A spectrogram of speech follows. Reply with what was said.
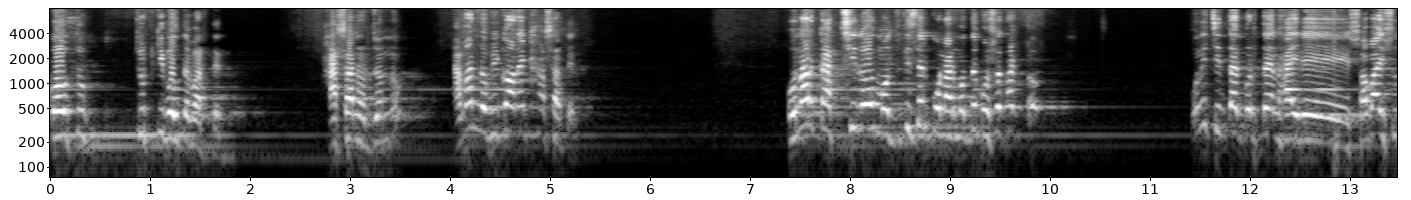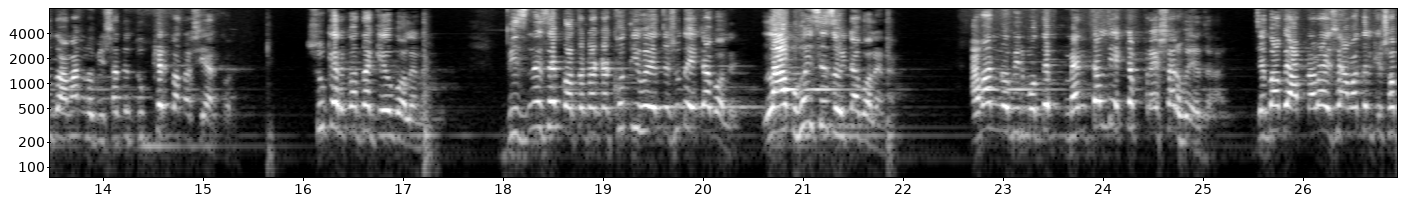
কৌতুক, চুটকি বলতে পারতেন। হাসানোর জন্য। আমার নবীকে অনেক হাসাতেন। ওনার কাজ ছিল মজলিসের কোনার মধ্যে বসে থাকতো। উনি চিন্তা করতেন হাই রে, সবাই শুধু আমার নবীর সাথে দুঃখের কথা শেয়ার করে। সুখের কথা কেউ বলে না। বিজনেসে কত টাকা ক্ষতি হয়েছে শুধু এটা বলে, লাভ হয়েছে ওইটা বলে না। আমার নবীর মধ্যে মেন্টালি একটা প্রেসার হয়ে যায়। যেভাবে আপনারা এসে আমাদেরকে সব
